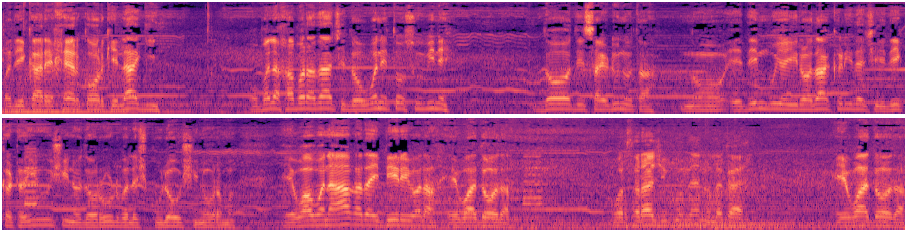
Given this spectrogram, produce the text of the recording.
په دې کار خیر کور کې لاګي او بل خبره دا چې دوه ونې تو سوینه دو د سایډونو ته نو اې دې مو یې اراده کړې ده چې دې کټوي وشي نو د روډ بل شکولو شي نورم یوه ونه هغه دی بیرې ولا یوه دو ده ورسره چې کوم دی نو لکه یوه دو ده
